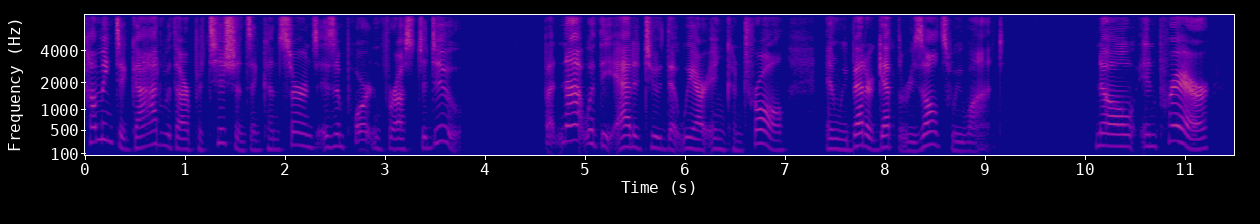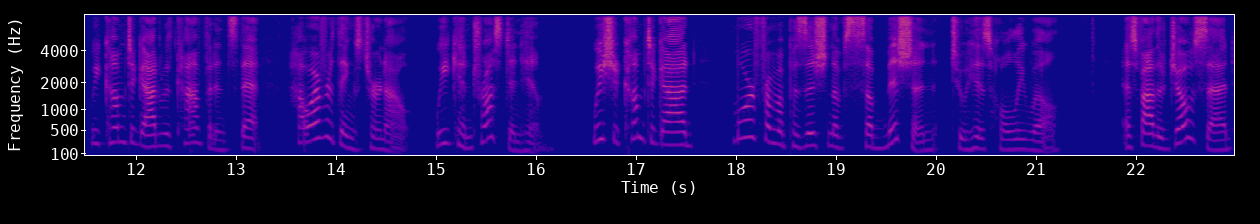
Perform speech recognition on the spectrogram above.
Coming to God with our petitions and concerns is important for us to do, but not with the attitude that we are in control and we better get the results we want. No, in prayer, we come to God with confidence that, however things turn out, we can trust in Him. We should come to God more from a position of submission to His holy will. As Father Joe said,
